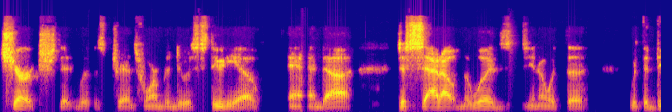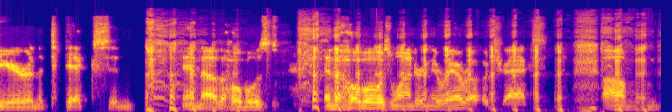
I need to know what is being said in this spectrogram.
church that was transformed into a studio and uh, just sat out in the woods you know with the with the deer and the ticks and and uh, the hobos and the hobos wandering the railroad tracks. Um,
